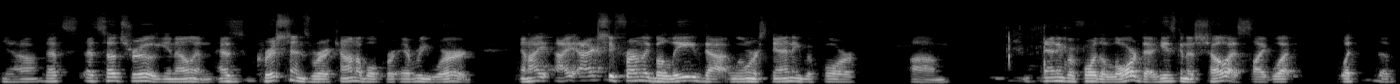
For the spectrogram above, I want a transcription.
Yeah, that's that's so true. You know, and as Christians, we're accountable for every word. And I, I actually firmly believe that when we're standing before, um, standing before the Lord, that He's going to show us like what what the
